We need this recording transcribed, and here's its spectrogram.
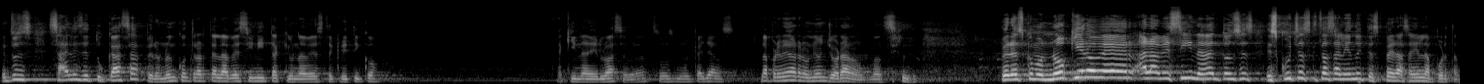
Entonces sales de tu casa, pero no encontrarte a la vecinita que una vez te criticó. Aquí nadie lo hace, ¿verdad? Somos muy callados. La primera reunión lloraron. Pero es como, no quiero ver a la vecina, entonces escuchas que está saliendo y te esperas ahí en la puerta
